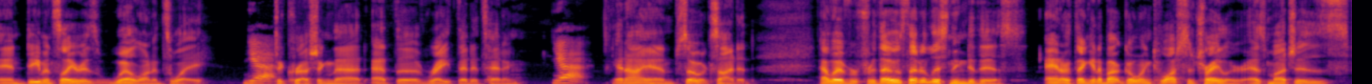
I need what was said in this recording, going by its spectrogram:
and Demon Slayer is well on its way Yeah. to crushing that at the rate that it's heading. Yeah. And I am so excited. However, for those that are listening to this and are thinking about going to watch the trailer, as much as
